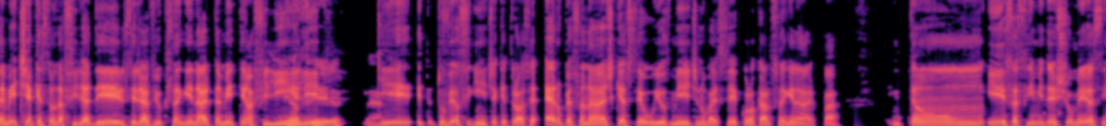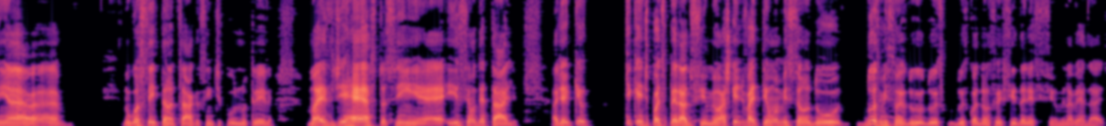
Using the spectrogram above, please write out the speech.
também tinha a questão da filha dele, você já viu que o Sanguinário também tem uma filhinha tem ali. Filha. É. Que tu vê o seguinte, é que troço, era um personagem que ia ser o Will Smith, não vai ser, colocar o Sanguinário, pá. Então, isso assim me deixou meio assim, ah, ah, não gostei tanto, saca? Assim, tipo, no trailer. Mas de resto, assim, é, isso é um detalhe. A gente, que, que, que a gente pode esperar do filme? Eu acho que a gente vai ter uma missão do. duas missões do, do, do Esquadrão Suicida nesse filme, na verdade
